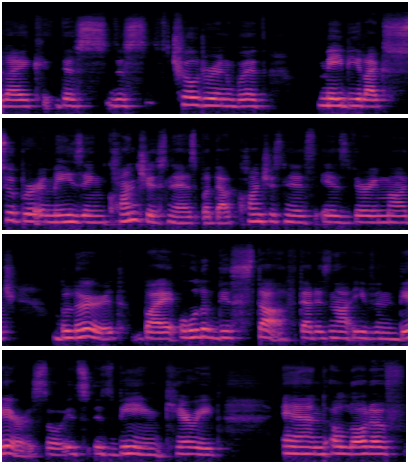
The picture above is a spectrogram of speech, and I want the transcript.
like this this children with maybe like super amazing consciousness but that consciousness is very much blurred by all of this stuff that is not even there. So it's it's being carried. And a lot of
